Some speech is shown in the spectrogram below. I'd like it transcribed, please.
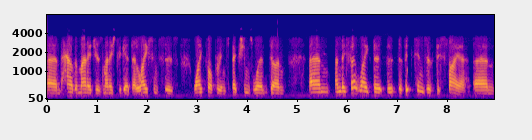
um, how the managers managed to get their licenses, why proper inspections weren't done. Um, and they felt like the, the, the victims of this fire, um,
